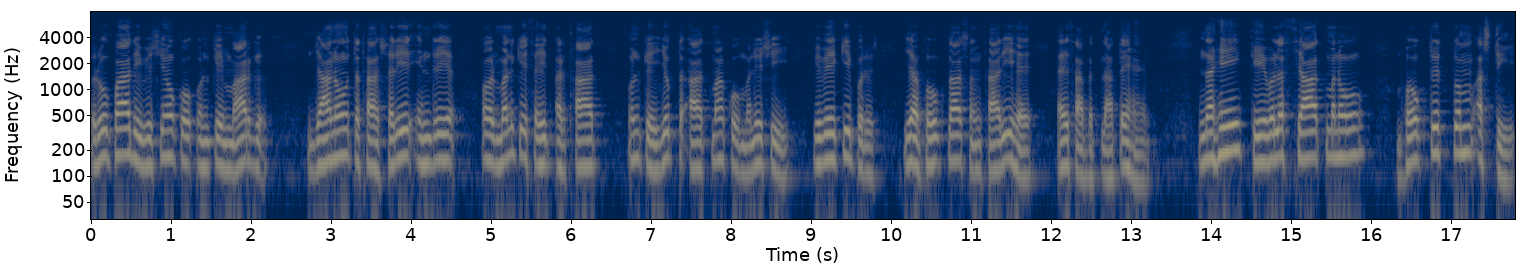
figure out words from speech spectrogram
रूपादि विषयों को उनके मार्ग, जानो तथा शरीर इंद्रिय और मन के सहित अर्थात उनके युक्त आत्मा को मनुष्य, विवेकी पुरुष यह भोक्ता संसारी है, ऐसा बतलाते हैं। नहीं केवलस्यात्मनो भोक्तृत्व अस्ति,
